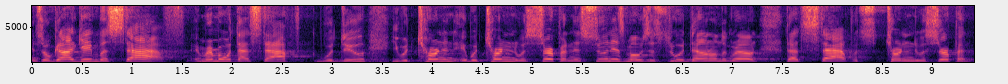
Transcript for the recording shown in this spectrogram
and so God gave him a staff. And remember what that staff would do? You would turn it would turn into a serpent. And as soon as Moses threw it down on the ground, that staff would turn into a serpent.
